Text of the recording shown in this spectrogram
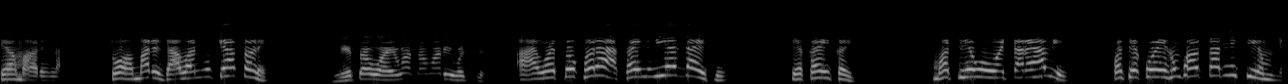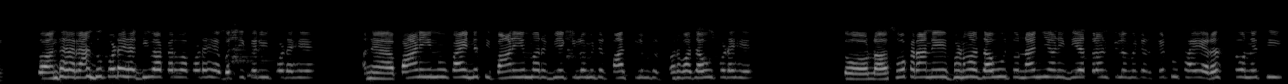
તે અમારે તો અમારે જવાનું ક્યાં કણે? નેતાઓ આવ્યા તમારી વચ્ચે? આવ્યા તો ખરા કઈ ને વિયા જાય છે. તે કઈ કઈ. મત લેવો હોય ત્યારે આવી. પછી કોઈ સંભાવતા જ નથી અમને. તો અંધારે રાંધવું પડે છે દીવા કરવા પડે છે બચી કરવી પડે છે અને પાણીનું કાંઈ નથી પાણી અમારે બે કિલોમીટર પાંચ કિલોમીટર ભરવા જવું પડે છે તો છોકરાને ભણવા જવું તો નાની નાની બે ત્રણ કિલોમીટર સેટું થાય રસ્તો નથી.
